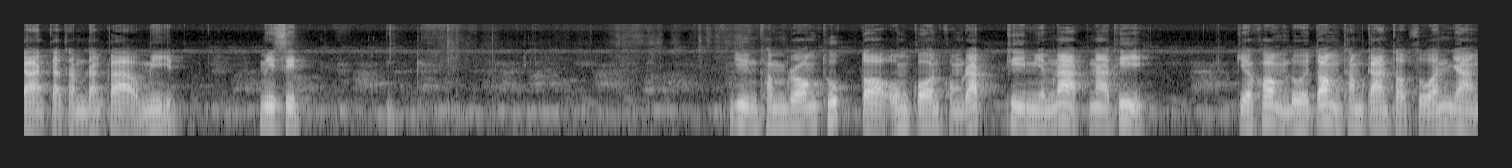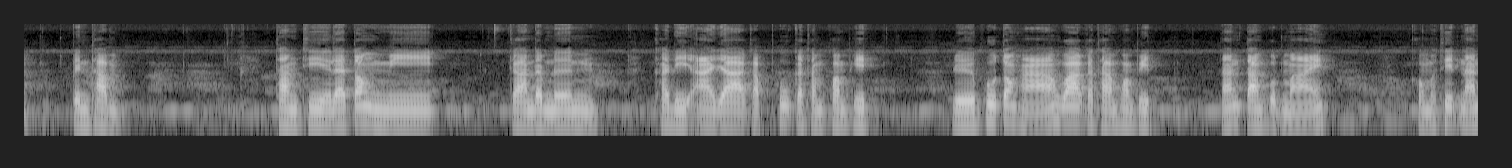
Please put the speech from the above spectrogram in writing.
การกระทำดังกล่าวมีมีสิทธิ ยื่นคำร้องทุกข์ต่อองค์กรของรัฐที่มีอำนาจหน้าที่เกี่ยวข้องโดยต้องทำการสอบสวนอย่างเป็นธรรม ทันทีและต้องมีการดำเนินคดีอาญากับผู้กระทำความผิด หรือผู้ต้องหาว่ากระทำความผิด นั้นตามกฎหมายของประเทศนั้น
